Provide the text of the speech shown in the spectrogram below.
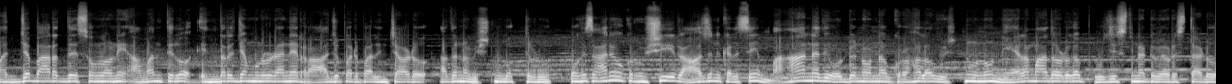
మధ్య భారతదేశంలోని అవంతిలో ఇంద్రజమునుడు అనే రాజు పరిపాలించాడు. అతను విష్ణు భక్తుడు. ఒకసారి ఒక ఋషి రాజును కలిసి మహానది ఒడ్డున ఉన్న గృహలో విష్ణువును నీలమాధవుడుగా పూజిస్తున్నట్టు వివరిస్తాడు.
